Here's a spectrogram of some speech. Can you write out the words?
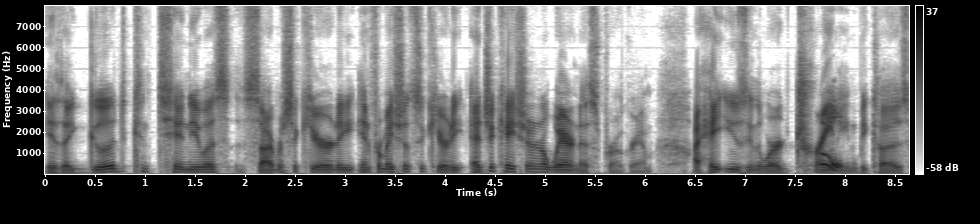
is a good continuous cybersecurity, information security education and awareness program. I hate using the word training right. because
